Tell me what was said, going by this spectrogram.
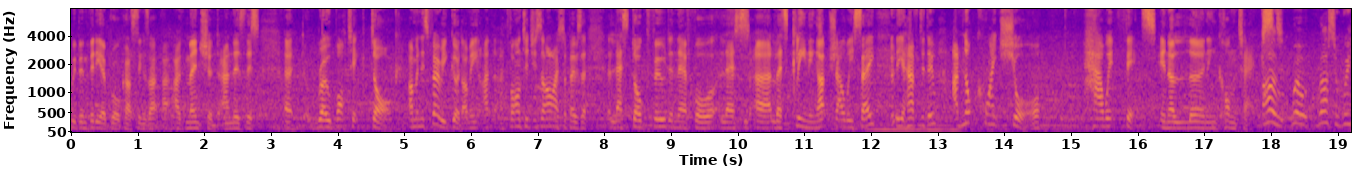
we've been video broadcasting as I, I- I've mentioned, and there's this uh, robotic dog. I mean, it's very good. I mean, advantages are, I suppose, uh, less dog food and therefore less uh, less cleaning up, shall we say, that you have to do. I'm not quite sure how it fits in a learning context. Oh, well, Russell, we,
